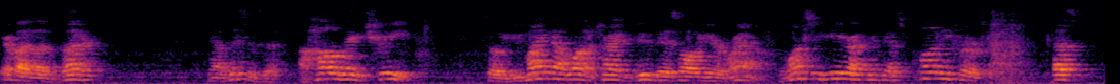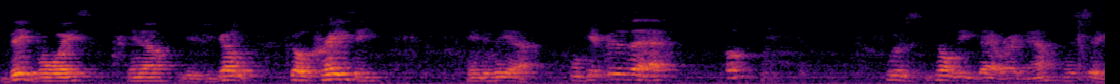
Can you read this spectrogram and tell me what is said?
Everybody loves butter. Now this is a, a holiday treat, so you might not want to try to do this all year round. Once a year, I think that's plenty for us big boys. You know, if you go go crazy, and we uh, we'll get rid of that. Oh, we don't need that right now. Let's see.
